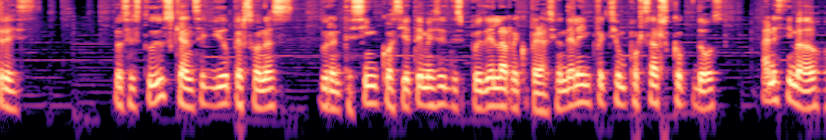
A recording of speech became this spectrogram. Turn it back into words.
3. Los estudios que han seguido personas durante 5 a 7 meses después de la recuperación de la infección por SARS-CoV-2 han estimado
